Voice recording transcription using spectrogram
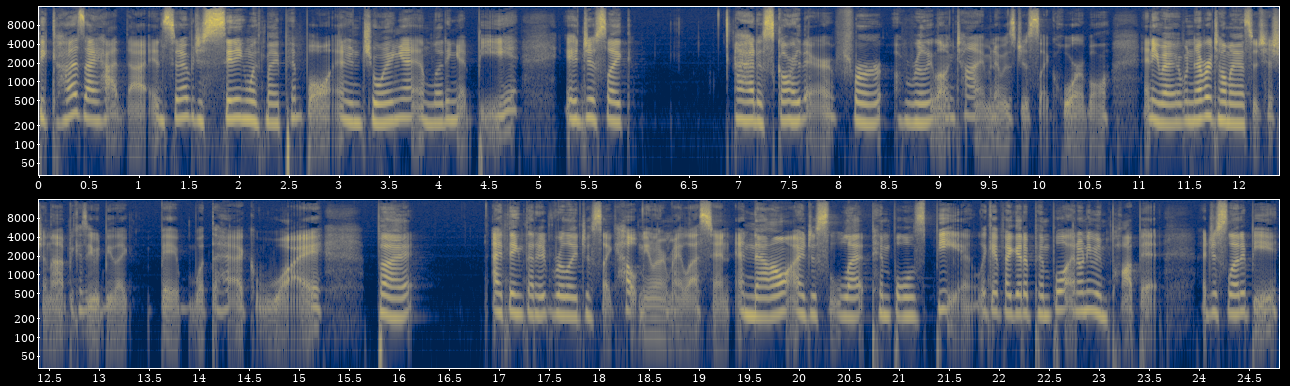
because I had that, instead of just sitting with my pimple and enjoying it and letting it be, it just like I had a scar there for a really long time and it was just like horrible. Anyway, I would never tell my esthetician that because he would be like, babe, what the heck? Why? But I think that it really just like helped me learn my lesson. And now I just let pimples be. Like if I get a pimple, I don't even pop it. I just let it be.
